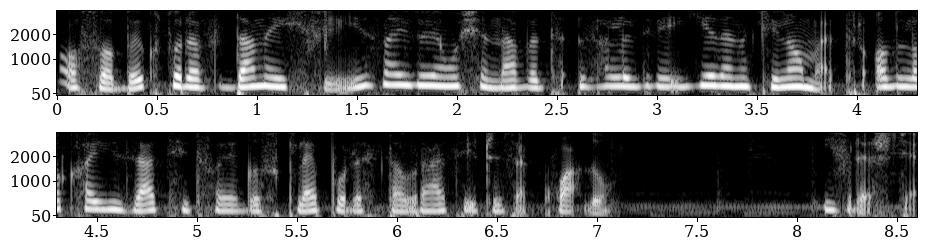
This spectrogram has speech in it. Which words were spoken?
Osoby, które w danej chwili znajdują się nawet zaledwie 1 km od lokalizacji Twojego sklepu, restauracji czy zakładu. I wreszcie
